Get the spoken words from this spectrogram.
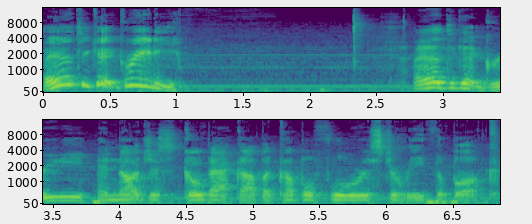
I had to get greedy. I had to get greedy and not just go back up a couple floors to read the book.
